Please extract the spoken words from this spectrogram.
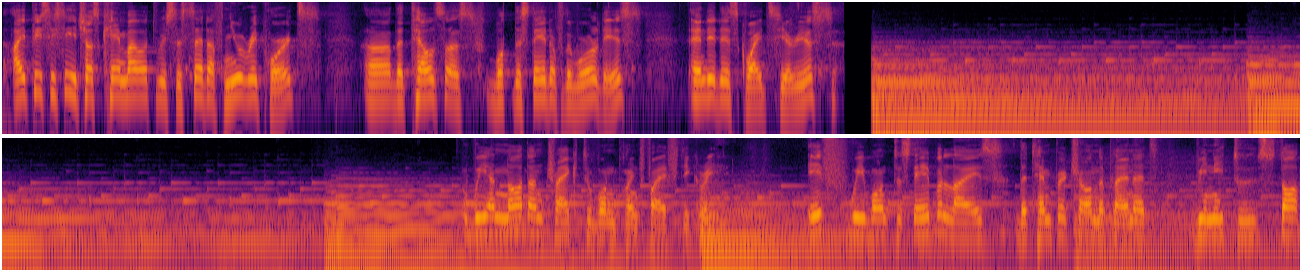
IPCC just came out with a set of new reports uh, that tells us what the state of the world is, and it is quite serious. We are not on track to 1.5 degree. If we want to stabilize the temperature on the planet, we need to stop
